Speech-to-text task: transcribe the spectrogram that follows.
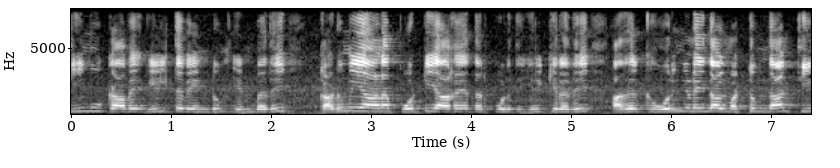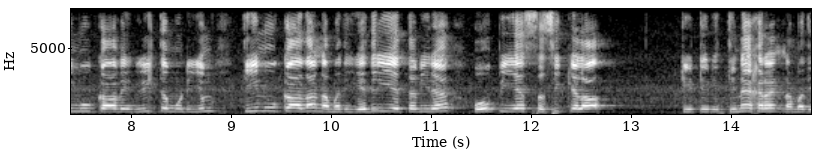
திமுகவை வீழ்த்த வேண்டும் என்பது கடுமையான போட்டியாக தற்பொழுது இருக்கிறது. அதற்கு ஒருங்கிணைந்தால் மட்டும்தான் திமுகவை வீழ்த்த முடியும். திமுக தான் நமது எதிரியை தவிர ஓபிஎஸ் சசிகலா டிடிவி தினகரன் நமது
